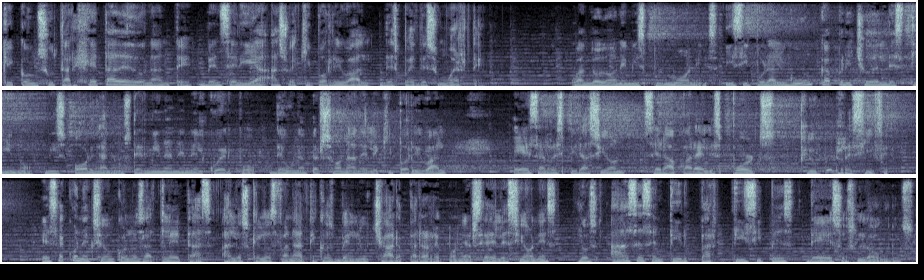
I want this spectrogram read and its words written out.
que con su tarjeta de donante vencería a su equipo rival después de su muerte cuando done mis pulmones y si por algún capricho del destino mis órganos terminan en el cuerpo de una persona del equipo rival, esa respiración será para el Sports Club Recife. Esa conexión con los atletas a los que los fanáticos ven luchar para reponerse de lesiones los hace sentir partícipes de esos logros.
